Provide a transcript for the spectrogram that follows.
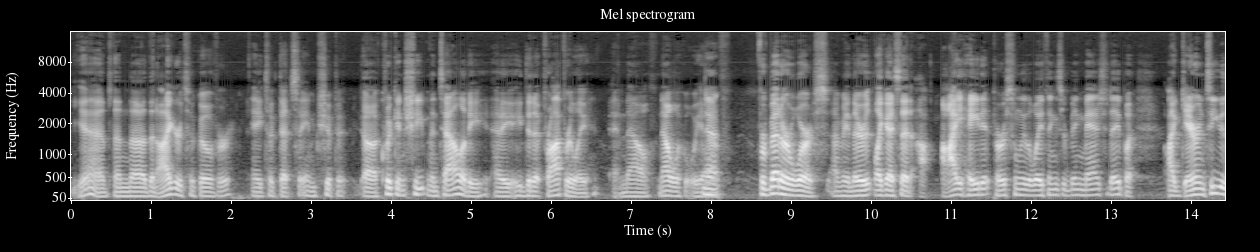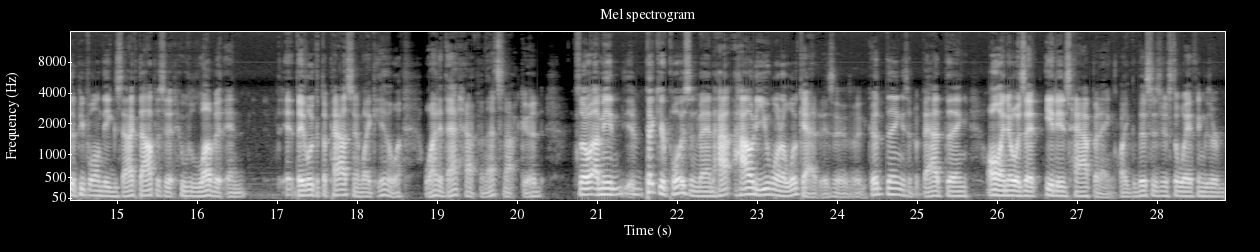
Yeah, then uh, then Iger took over, and he took that same chip, uh, quick and cheap mentality, and he, he did it properly. And now, now look what we have. For better or worse, I mean, there. Like I said, I, I hate it personally the way things are being managed today, but I guarantee you, the people on the exact opposite who love it, and they look at the past and are like, "Ew, why did that happen? That's not good." So, I mean, pick your poison, man. How, how do you want to look at it? Is it a good thing? Is it a bad thing? All I know is that it is happening. Like, this is just the way things are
